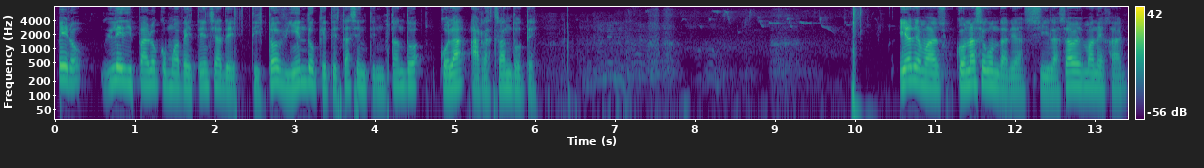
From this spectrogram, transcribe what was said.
pero le disparo como advertencia de te estoy viendo que te estás intentando colar arrastrándote. Y además, con la secundaria, si la sabes manejar,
